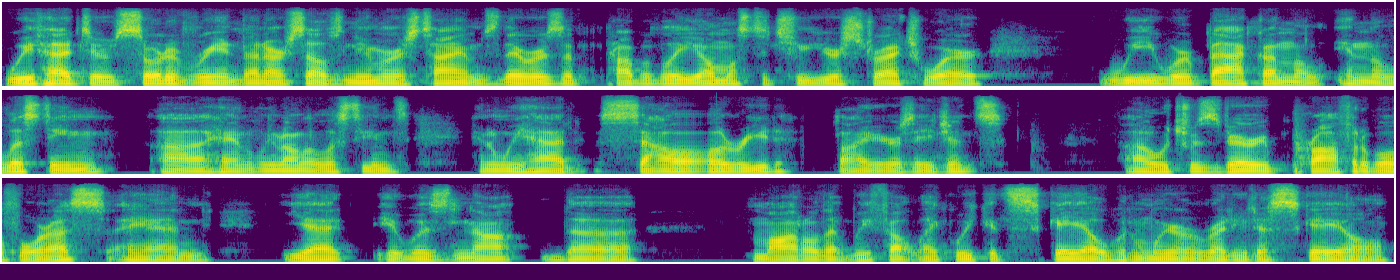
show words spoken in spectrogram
we've had to sort of reinvent ourselves numerous times. There was a probably almost a two year stretch where we were back on the in the listing, uh, handling all the listings, and we had salaried buyers agents, uh, which was very profitable for us, and yet it was not the model that we felt like we could scale when we were ready to scale.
